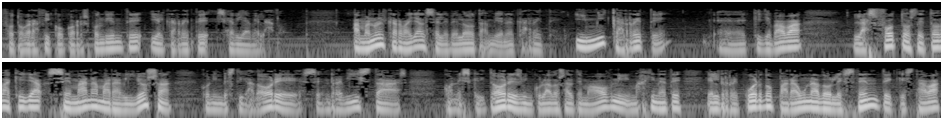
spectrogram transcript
fotográfico correspondiente y el carrete se había velado. A Manuel Carballal se le veló también el carrete. Y mi carrete, eh, que llevaba las fotos de toda aquella semana maravillosa con investigadores, en revistas, con escritores vinculados al tema ovni. Imagínate el recuerdo para un adolescente que estaba,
